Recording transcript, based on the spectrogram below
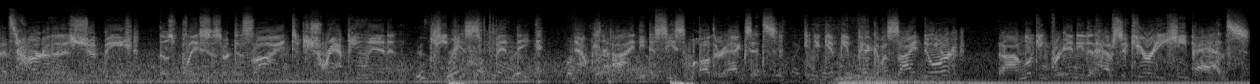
That's harder than it should be. Those places are designed to trap you in and keep you spending. Now, I need to see some other exits. Can you give me a pick of a side door? I'm looking for any that have security keypads.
